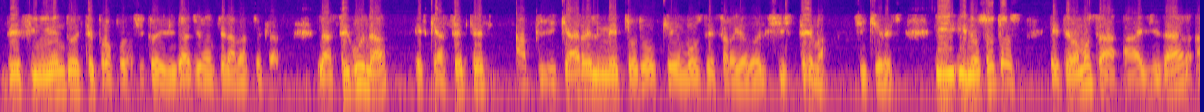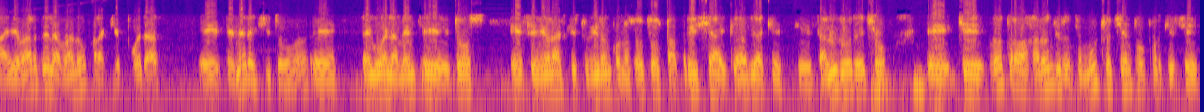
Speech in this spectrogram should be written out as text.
definiendo este propósito de vida durante la masterclass. La segunda es que aceptes aplicar el método que hemos desarrollado, el sistema, si quieres. Y, nosotros eh, te vamos a, ayudar a llevar de la mano para que puedas eh, tener éxito. Eh, tengo en la mente dos señoras que estuvieron con nosotros, Patricia y Claudia, que, que saludo, de hecho, que no trabajaron durante mucho tiempo porque se,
